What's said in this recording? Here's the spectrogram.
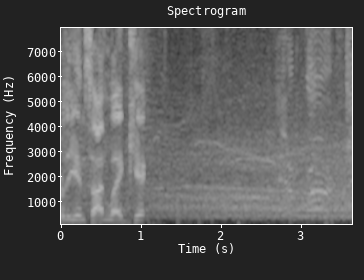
For the inside leg kick. Hit him first.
